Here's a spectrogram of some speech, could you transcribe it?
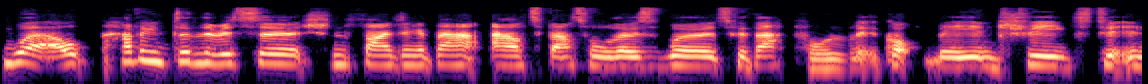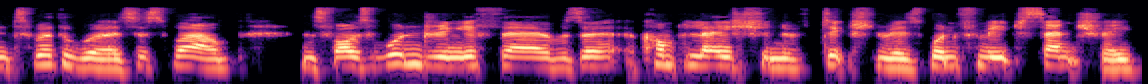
Well, having done the research and finding about out about all those words with Apple, it got me intrigued to, into other words as well. And so I was wondering if there was a, a, compilation of dictionaries, one from each century,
